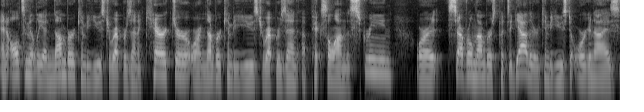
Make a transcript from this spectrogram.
and ultimately, a number can be used to represent a character, or a number can be used to represent a pixel on the screen, or several numbers put together can be used to organize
